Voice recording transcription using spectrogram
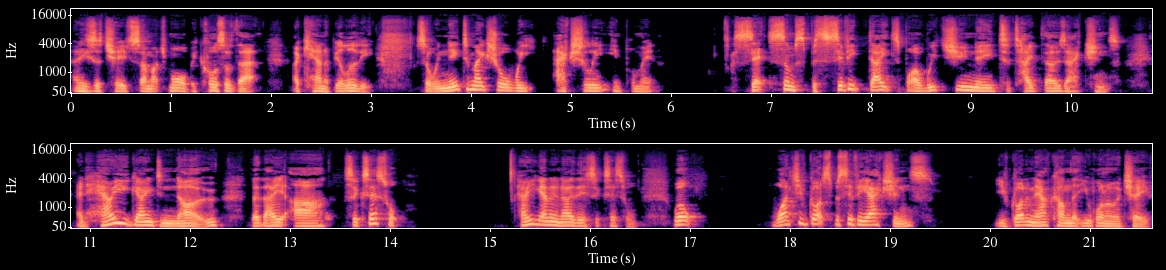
And he's achieved so much more because of that accountability. So we need to make sure we actually implement. Set some specific dates by which you need to take those actions. And how are you going to know that they are successful? How are you going to know they're successful? Well, once you've got specific actions, you've got an outcome that you want to achieve.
